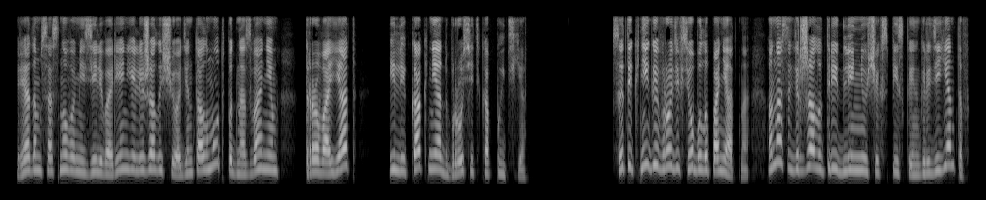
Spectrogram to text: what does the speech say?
Рядом с основами зельеваренья лежал еще один талмуд под названием «Травояд» или «Как не отбросить копытья». С этой книгой вроде все было понятно. Она содержала три длиннющих списка ингредиентов,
